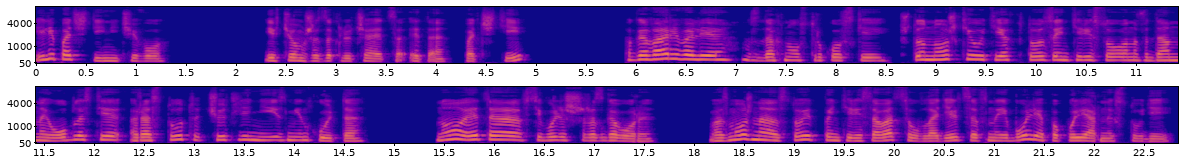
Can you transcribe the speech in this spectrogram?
Или почти ничего. И в чем же заключается это «почти»? «Поговаривали», – вздохнул Струковский, – «что ножки у тех, кто заинтересован в данной области, растут чуть ли не из Минкульта. Но это всего лишь разговоры. Возможно, стоит поинтересоваться у владельцев наиболее популярных студий.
